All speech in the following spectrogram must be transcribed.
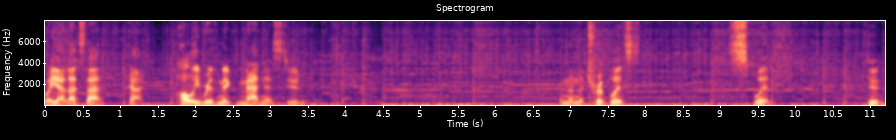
But yeah, that's that that polyrhythmic madness, dude. And then the triplets split. Dude.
